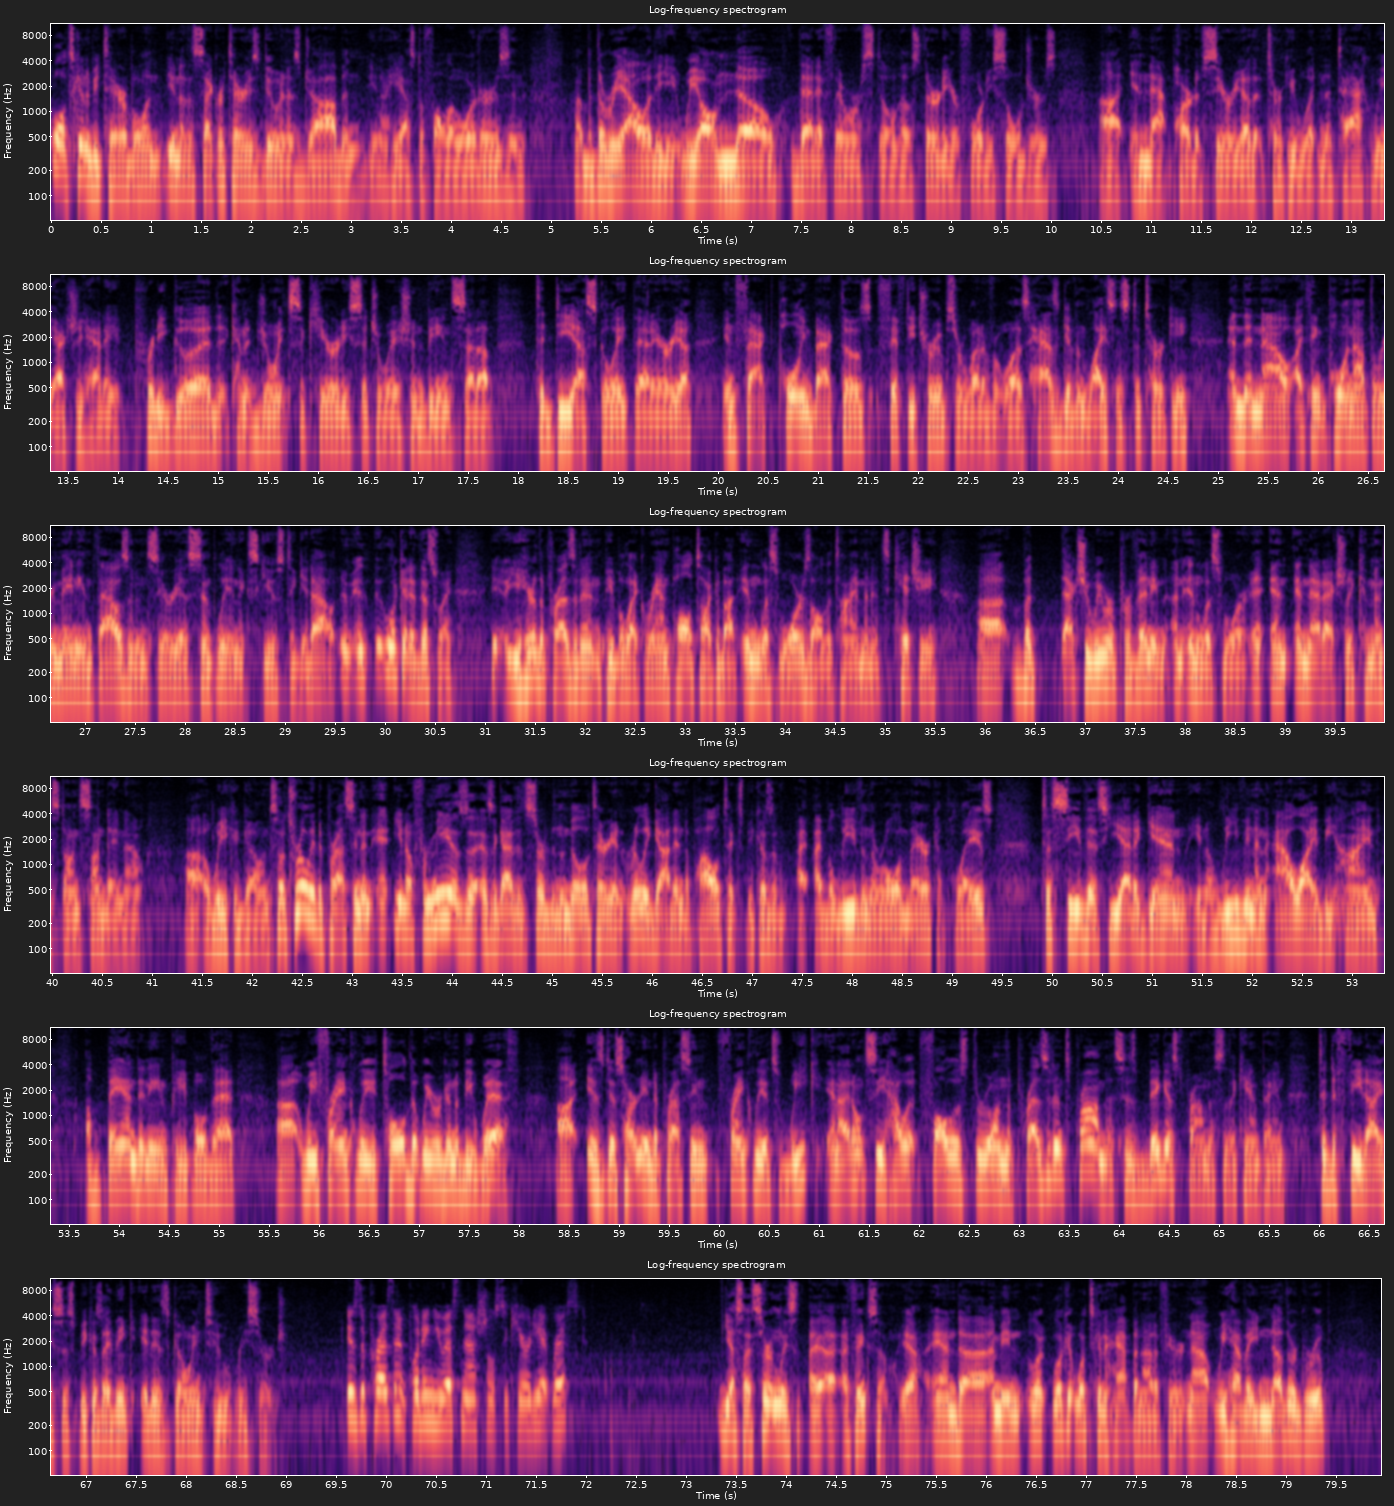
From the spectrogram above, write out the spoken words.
Well, it's going to be terrible, and you know the secretary is doing his job, and you know he has to follow orders, and uh, but the reality, we all know that if there were still those 30 or 40 soldiers uh, in that part of Syria that Turkey wouldn't attack, we actually had a pretty good kind of joint security situation being set up to de-escalate that area. In fact, pulling back those 50 troops or whatever it was has given license to Turkey and then now I think pulling out the remaining thousand in Syria is simply an excuse to get out. It, it, look at it this way. You hear the president and people like Rand Paul talk about endless wars all the time, and it's kitschy. Uh, but actually, we were preventing an endless war, and, and, and that actually commenced on Sunday now. Uh, a week ago. And so it's really depressing. And, and, you know, for me as a, as a guy that served in the military and really got into politics because of, I, I, believe in the role America plays, to see this yet again, you know, leaving an ally behind abandoning people that uh, we frankly told that we were going to be with uh, is disheartening and depressing. Frankly, it's weak, and I don't see how it follows through on the president's promise, his biggest promise of the campaign, to defeat ISIS, because I think it is going to resurge. Is the president putting U.S. national security at risk? Yes, I certainly I, I think so. Yeah, and uh, I mean, look look at what's going to happen out of here. Now we have another group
